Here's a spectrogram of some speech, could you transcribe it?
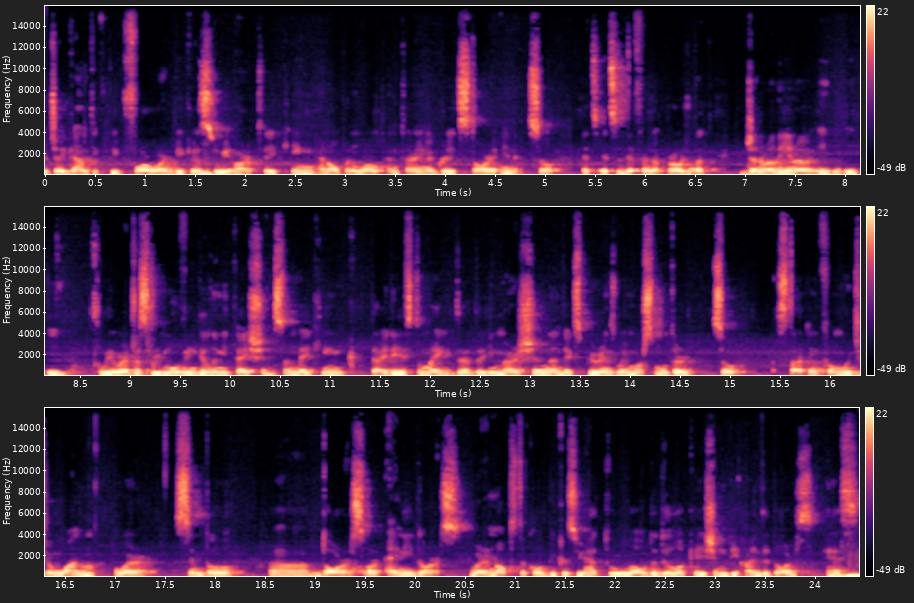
a gigantic leap forward because we are taking an open world and telling a great story in it. So it's, it's a different approach, but generally, you know, i- i- i- we were just removing the limitations and making the idea is to make the, the immersion and the experience way more smoother. So starting from Witcher 1, where simple uh, doors or any doors were an obstacle because you had to load the location behind the doors, yes,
